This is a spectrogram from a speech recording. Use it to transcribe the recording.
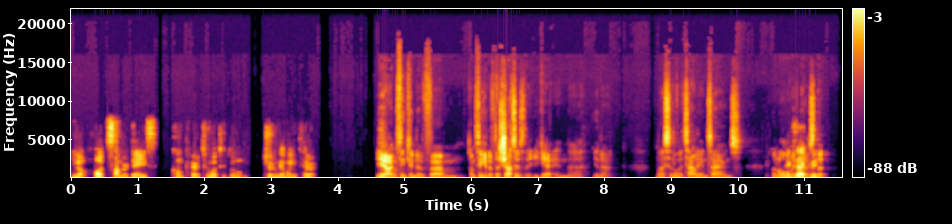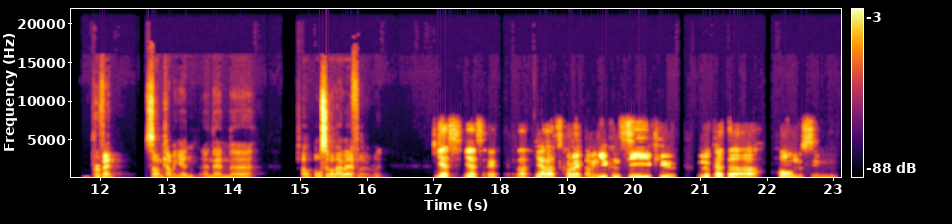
you know hot summer days compared to what to do during the winter. Yeah, I'm thinking of um, I'm thinking of the shutters that you get in uh, you know nice little Italian towns and all the windows that prevent sun coming in and then uh, also allow airflow, right? Yes, yes, uh, that, yeah, that's correct. I mean, you can see if you look at the homes in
